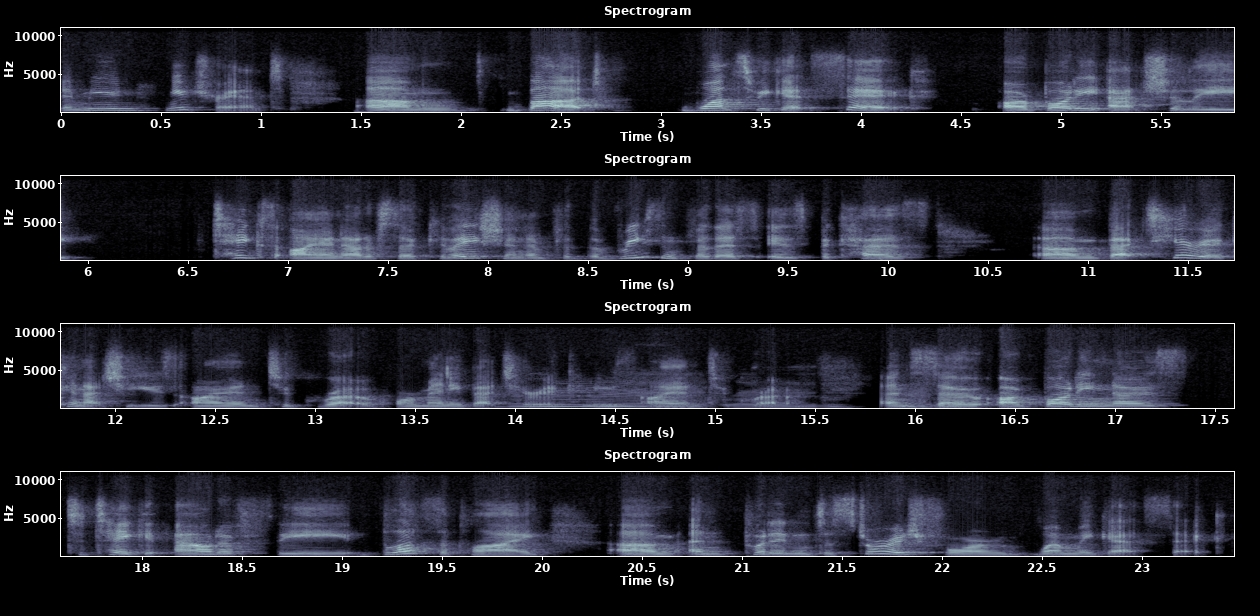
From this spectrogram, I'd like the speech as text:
immune nutrient. Um, but once we get sick, our body actually takes iron out of circulation. And for the reason for this is because um, bacteria can actually use iron to grow, or many bacteria mm. can use iron to grow. Mm. And mm. so our body knows to take it out of the blood supply um, and put it into storage form when we get sick.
